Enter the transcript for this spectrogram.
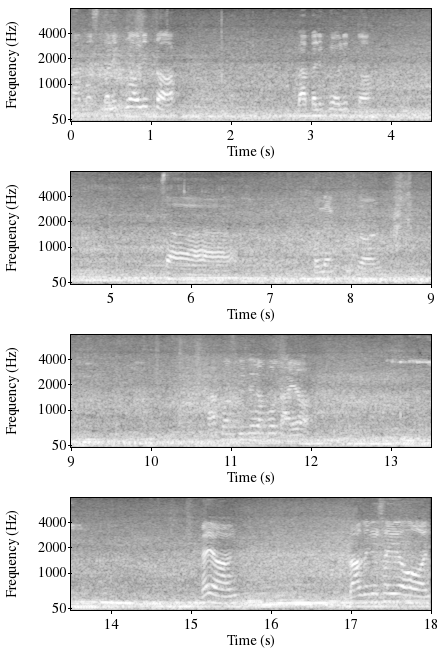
Tapos, balik nyo ulit to. Babalik nyo ulit to. Sa connection. Tapos, dito na po tayo. Ngayon, bago nyo siya i-on,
